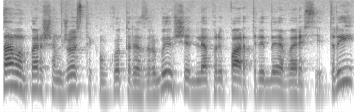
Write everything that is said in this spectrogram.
Самим першим джойстиком, який я зробив ще для Prepar 3D версії 3,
